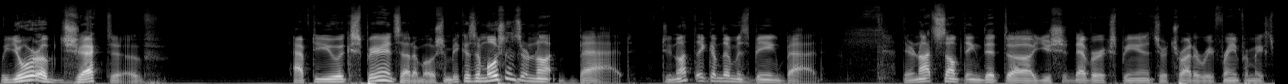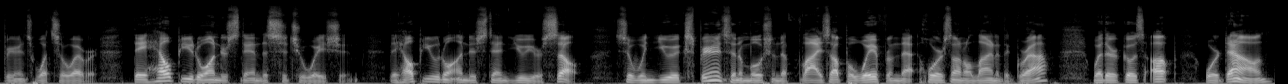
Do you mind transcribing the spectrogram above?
Your objective after you experience that emotion, because emotions are not bad, do not think of them as being bad. They're not something that uh, you should never experience or try to refrain from experience whatsoever. They help you to understand the situation. They help you to understand you yourself. So when you experience an emotion that flies up away from that horizontal line of the graph, whether it goes up or down,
